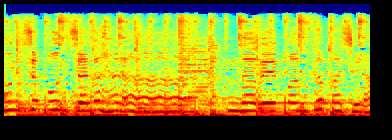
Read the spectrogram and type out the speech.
उंच उंच लहरा नवे पंख पसरा.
